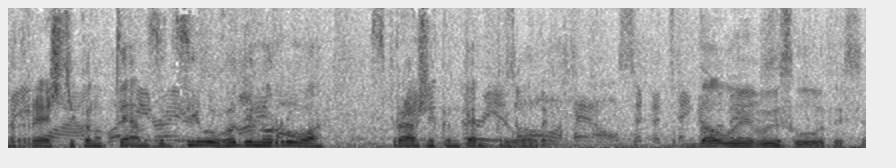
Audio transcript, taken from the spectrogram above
Нарешті контент за цілу годину ро. Справжній контент привалив. Дали висловитися.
